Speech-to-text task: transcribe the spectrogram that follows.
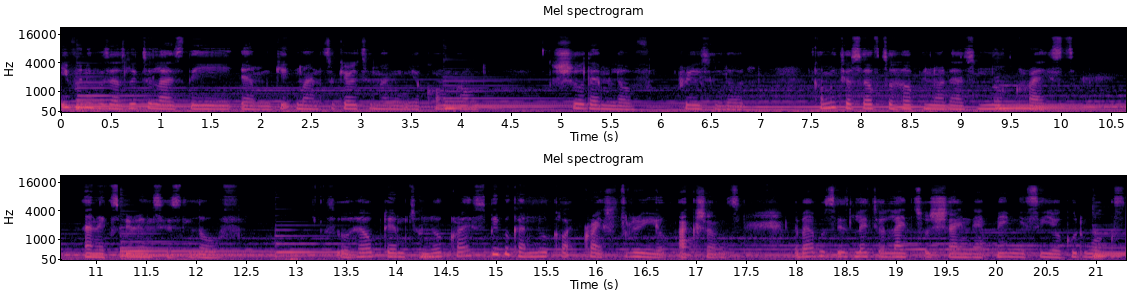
Even if it's as little as the um, gate man, security man in your compound, show them love. Praise the Lord. Commit yourself to helping others know Christ and experience His love. So help them to know Christ. People can know Christ through your actions. The Bible says, Let your light so shine that men may see your good works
